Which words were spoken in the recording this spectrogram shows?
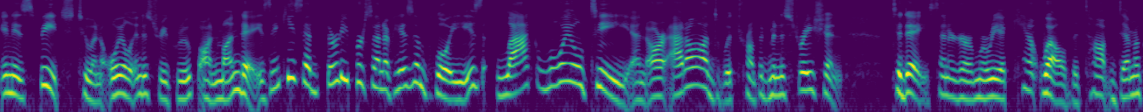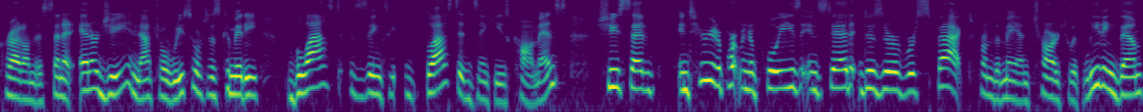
In his speech to an oil industry group on Monday, Zinke said 30% of his employees lack loyalty and are at odds with Trump administration. Today, Senator Maria Cantwell, the top Democrat on the Senate Energy and Natural Resources Committee, blast blasted Zinke's comments. She said Interior Department employees instead deserve respect from the man charged with leading them,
